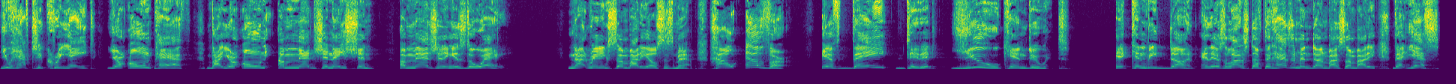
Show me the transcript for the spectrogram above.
you have to create your own path by your own imagination. Imagining is the way, not reading somebody else's map. However, if they did it, you can do it. It can be done. And there's a lot of stuff that hasn't been done by somebody that, yes,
